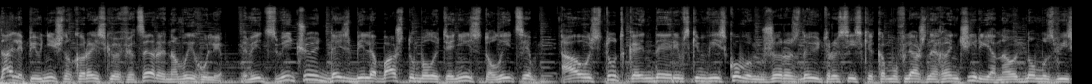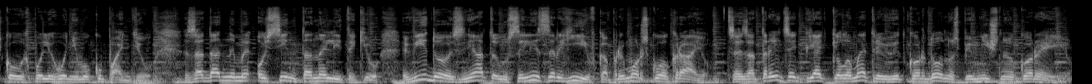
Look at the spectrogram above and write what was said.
Далі північно-корейські офіцери на вигулі відсвічують десь біля башту болотяній столиці. А ось тут КНДРівським військовим вже роздають російське камуфляжне ганчір'я на одному з військових полігонів окупантів. За даними осін та аналітиків, відео знято у селі Сергіївка Приморського краю. Це за 35 кілометрів від кордону з північною Кореєю.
